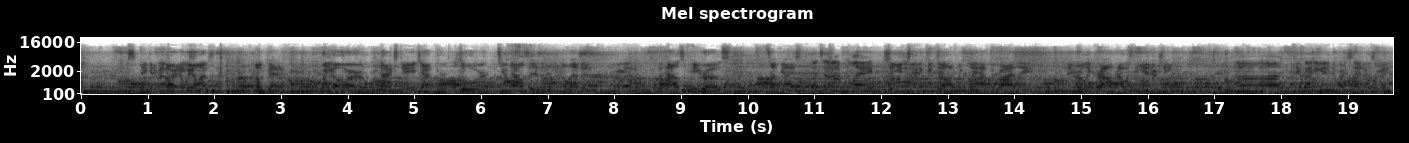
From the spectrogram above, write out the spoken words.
Make about All right, are we on? Okay. We are backstage at Purple Door 2011 with House of Heroes. What's up, guys? What's up, Clay? So you just kind of kicked it off. You played after Riley, the early crowd. How was the energy? Uh, I think by the end of our set it was great.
